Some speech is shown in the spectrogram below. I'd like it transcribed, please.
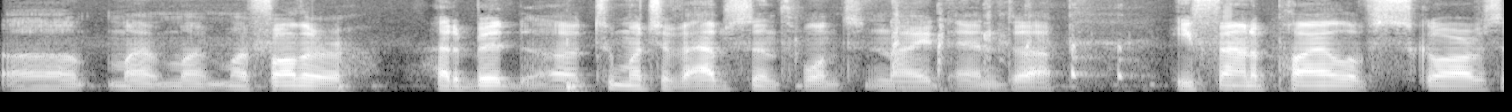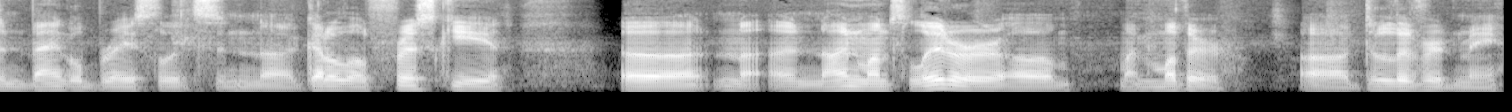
Uh, my, my my father had a bit uh, too much of absinthe one night, and uh, he found a pile of scarves and bangle bracelets, and uh, got a little frisky. Uh, n- uh, nine months later, uh, my mother uh, delivered me.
